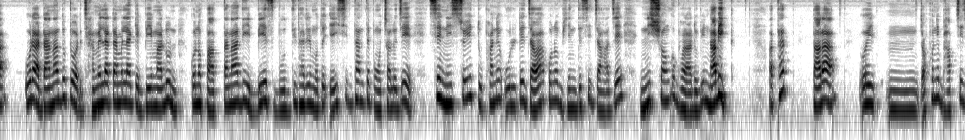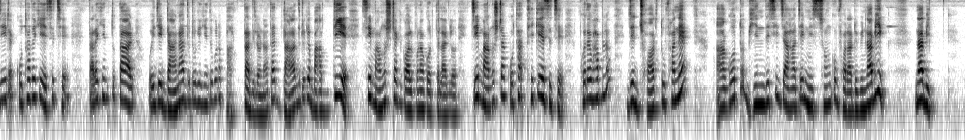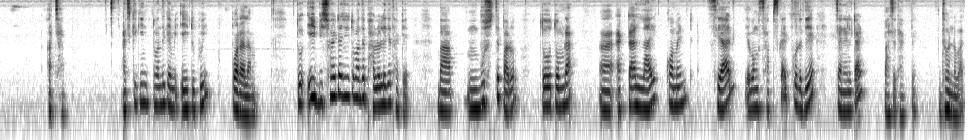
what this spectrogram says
ওরা ডানা দুটোর ঝামেলা টামেলাকে বেমালুন কোনো পাত্তা না দিয়ে বেশ বুদ্ধিধারীর মতো এই সিদ্ধান্তে পৌঁছালো যে সে নিশ্চয়ই তুফানে উল্টে যাওয়া কোনো ভিনদেশি জাহাজের নিঃসঙ্গ ভরাডুবি নাবিক। অর্থাৎ তারা ওই যখনই ভাবছে যে এটা কোথা থেকে এসেছে, তারা কিন্তু তার ওই যে ডানা দুটোকে কিন্তু কোনো পাত্তা দিল না। অর্থাৎ ডানা দুটোকে বাদ দিয়ে সেই মানুষটাকে কল্পনা করতে লাগল। যে মানুষটা কোথা থেকে এসেছে? কোথায় ভাবলো? যে ঝড় তুফানে আগত ভিনদেশি জাহাজে নিঃসঙ্গ ভরাডুবি নাবিক নাবিক। আচ্ছা আজকে কিন্তু তোমাদেরকে আমি এইটুকুই পড়ালাম। তো এই বিষয়টা যদি তোমাদের ভালো লেগে থাকে বা বুঝতে পারো, তো তোমরা একটা লাইক কমেন্ট শেয়ার এবং সাবস্ক্রাইব করে দিয়ে চ্যানেলটার পাশে থাকবে। ধন্যবাদ।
